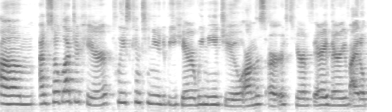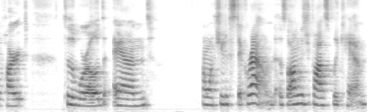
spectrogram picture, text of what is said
Um, I'm so glad you're here. Please continue to be here. We need you on this earth. You're a very, very vital part to the world. And I want you to stick around as long as you possibly can.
